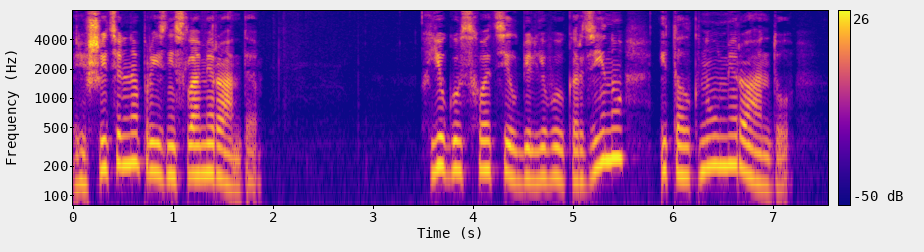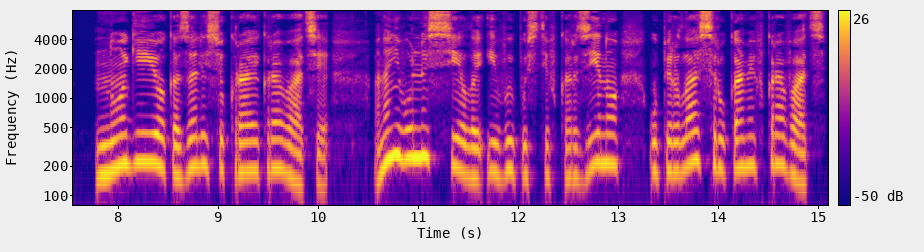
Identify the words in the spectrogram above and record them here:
решительно произнесла Миранда. Хьюго схватил бельевую корзину и толкнул Миранду. Ноги ее оказались у края кровати. Она невольно села и, выпустив корзину, уперлась руками в кровать,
